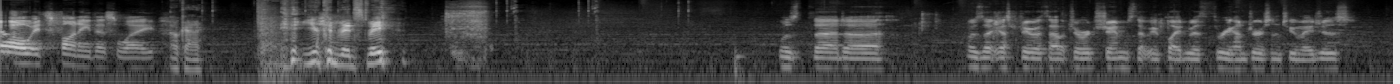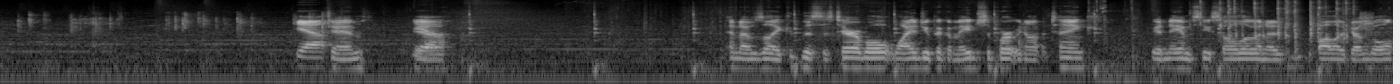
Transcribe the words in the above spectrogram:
no, it's funny this way. Okay. you convinced me. was that uh was that yesterday without George James that we played with three hunters and two mages? Yeah. James. Yeah. And I was like, this is terrible. Why did you pick a mage support? We don't have a tank. We had an AMC solo and a follow jungle.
